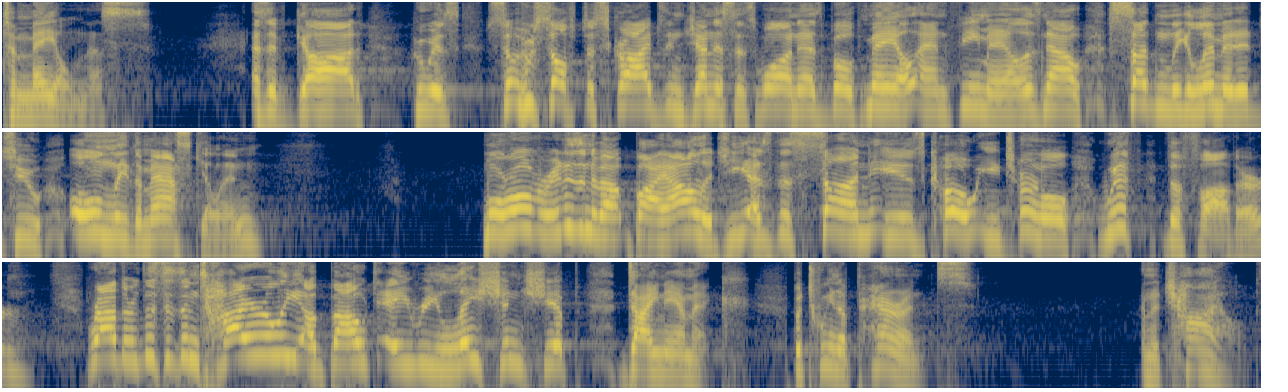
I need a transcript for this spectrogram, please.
to maleness, as if God, who, is, who self describes in Genesis 1 as both male and female, is now suddenly limited to only the masculine. Moreover, it isn't about biology, as the Son is co eternal with the Father. Rather, this is entirely about a relationship dynamic between a parent and a child.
